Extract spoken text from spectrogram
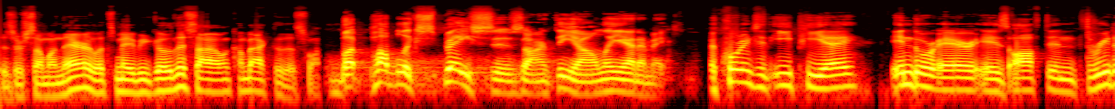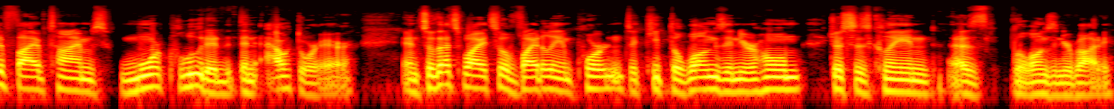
is there someone there? Let's maybe go this aisle and come back to this one. But public spaces aren't the only enemy. According to the EPA, indoor air is often three to five times more polluted than outdoor air. And so that's why it's so vitally important to keep the lungs in your home just as clean as the lungs in your body.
